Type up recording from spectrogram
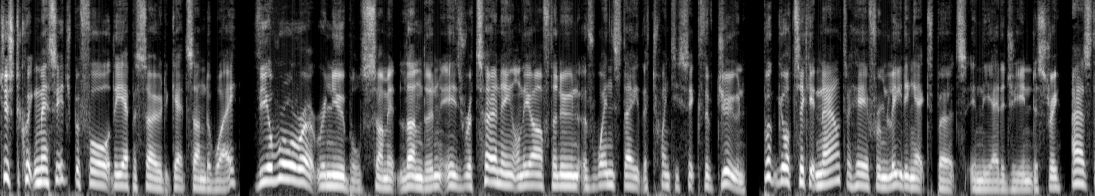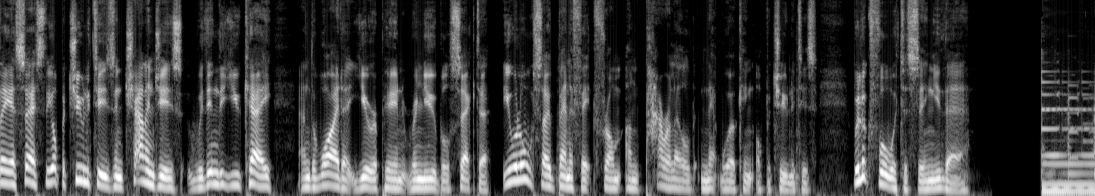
Just a quick message before the episode gets underway. The Aurora Renewables Summit London is returning on the afternoon of Wednesday, the 26th of June. Book your ticket now to hear from leading experts in the energy industry as they assess the opportunities and challenges within the UK and the wider European renewable sector. You will also benefit from unparalleled networking opportunities. We look forward to seeing you there.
